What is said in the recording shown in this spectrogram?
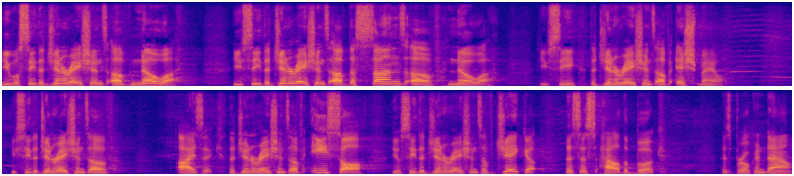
You will see the generations of Noah. You see the generations of the sons of Noah. You see the generations of Ishmael. You see the generations of Isaac, the generations of Esau. You'll see the generations of Jacob. This is how the book is broken down.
